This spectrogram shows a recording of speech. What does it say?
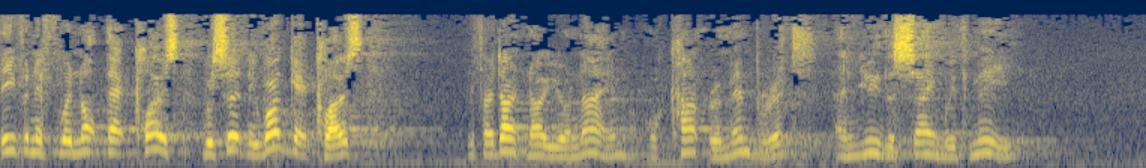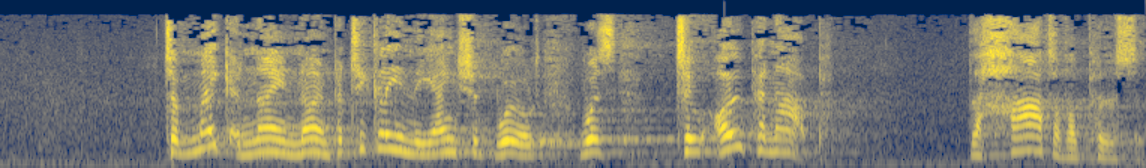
Even if we're not that close, we certainly won't get close if I don't know your name or can't remember it and you the same with me. To make a name known, particularly in the ancient world, was to open up the heart of a person,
